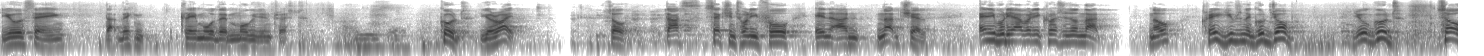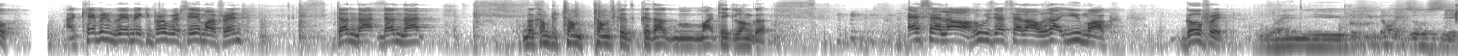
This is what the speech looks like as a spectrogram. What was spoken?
you're saying that they can claim all their mortgage interest. Good, you're right. So that's section 24 in a nutshell. Anybody have any questions on that? No? Craig, you've done a good job. You're good. So, and Kevin, we're making progress here, my friend. Done that, done that. We'll come to Tom, TOMS because that might take longer. SLR, who was SLR? Was that you, Mark? Go for it. When you, if you've not exhausted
